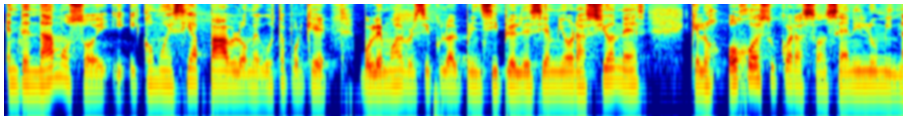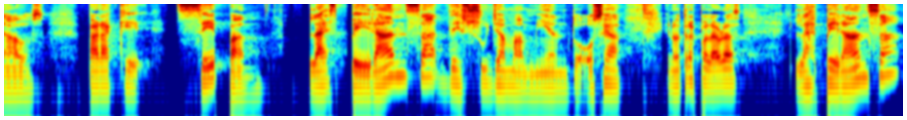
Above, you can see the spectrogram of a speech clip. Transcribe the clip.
entendamos hoy. Y, y como decía Pablo, me gusta porque volvemos al versículo al principio, él decía, mi oración es que los ojos de su corazón sean iluminados para que sepan la esperanza de su llamamiento. O sea, en otras palabras, la esperanza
